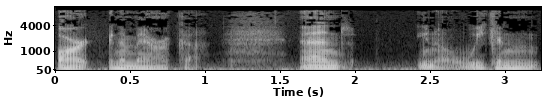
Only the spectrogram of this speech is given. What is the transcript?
art in America, and you know we can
